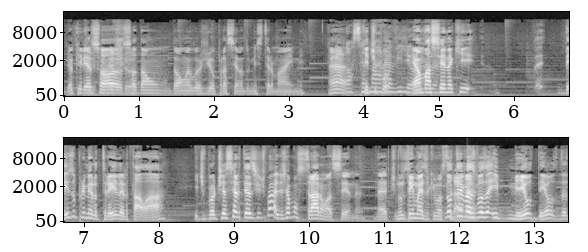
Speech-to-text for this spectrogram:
Detetive queria só, só dar, um, dar um elogio pra cena do Mr. Mime. Ah, Nossa, que, é tipo, maravilhosa. É uma cena que. é, Desde o primeiro trailer tá lá. E, tipo, eu tinha certeza que, tipo, ah, eles já mostraram a cena, né? Tipo, não tem mais o que mostrar. não tem mais o né? que mostrar. E, meu Deus, né,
